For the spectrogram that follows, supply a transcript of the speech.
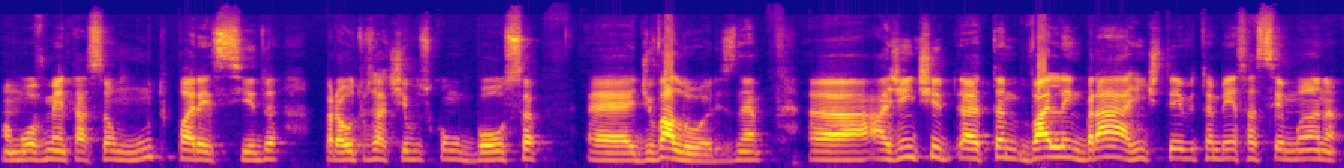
uma movimentação muito parecida para outros ativos como bolsa é, de valores. Né? Uh, a gente é, vai lembrar, a gente teve também essa semana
